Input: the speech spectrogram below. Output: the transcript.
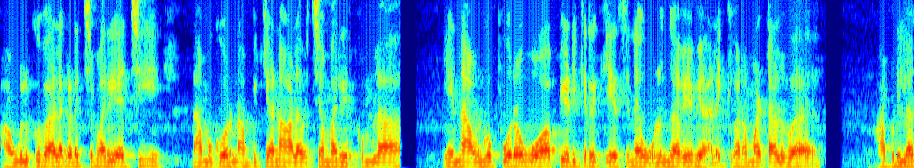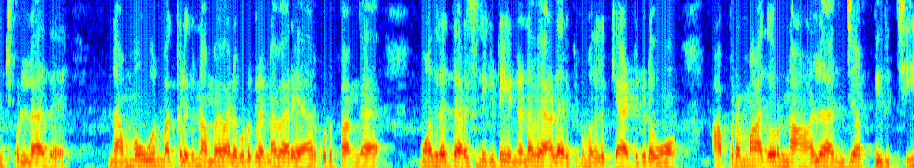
அவங்களுக்கும் வேலை கிடைச்ச மாதிரியாச்சு. நமக்கு ஒரு நம்பிக்கையான ஆளை வச்ச மாதிரி இருக்கும்ல. ஏன்னா அவங்க பூரா ஓப்பி அடிக்கிற கேஸுன்னு ஒழுங்காகவே வேலைக்கு வர மாட்டாளுவ. அப்படிலாம் சொல்லாத. நம்ம ஊர் மக்களுக்கு நம்ம வேலை கொடுக்கலன்னா வேறு யார் கொடுப்பாங்க? முதல்ல தரசனிக்கிட்ட என்னென்ன வேலை இருக்குன்னு முதல்ல கேட்டுக்கிடுவோம். அப்புறமா அதை ஒரு நாலு அஞ்சா பிரித்து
